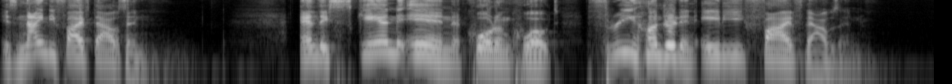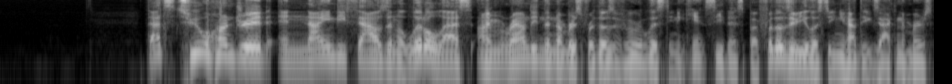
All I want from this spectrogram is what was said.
is 95,000 and they scanned in quote unquote 385,000. That's 290,000, a little less. I'm rounding the numbers for those of who are listening and can't see this, but for those of you listening, you have the exact numbers.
